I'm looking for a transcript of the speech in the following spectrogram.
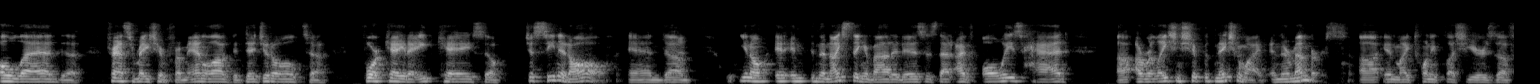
OLED, transformation from analog to digital to 4K to 8K. So just seen it all. And, um, you know, and, and, the nice thing about it is, is that I've always had uh, a relationship with Nationwide and their members uh, in my 20 plus years of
